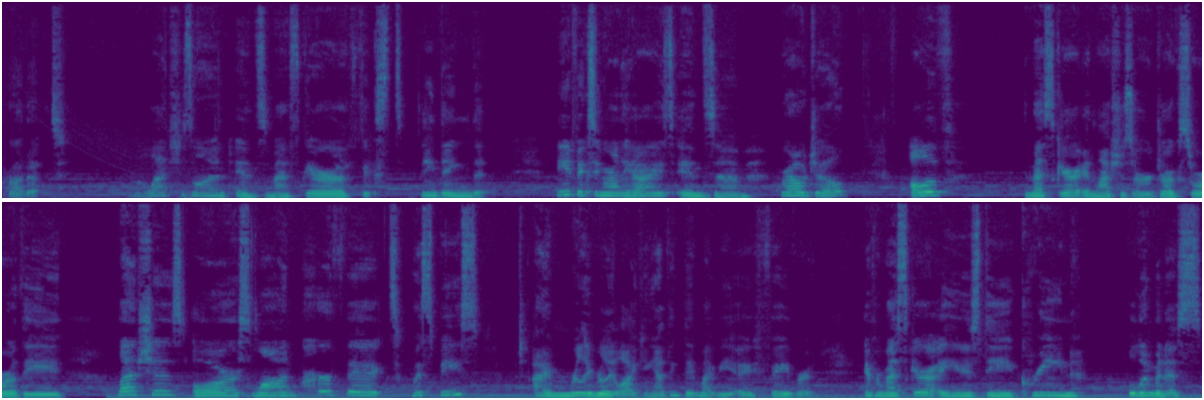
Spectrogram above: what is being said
product. My lashes on and some mascara, fixed anything that needed fixing around the eyes, and some brow gel. All of the mascara and lashes are drugstore. The lashes are Salon Perfect Wispies, which I'm really, really liking. I think they might be a favorite. And for mascara, I use the green Luminous,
